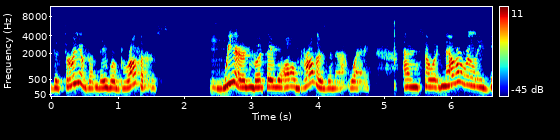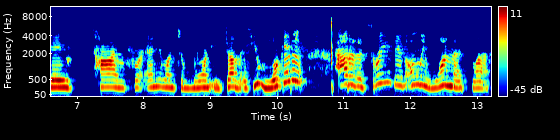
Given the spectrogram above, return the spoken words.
the three of them, they were brothers. Mm-hmm. Weird, but they were all brothers in that way. And so it never really gave time for anyone to mourn each other. If you look at it, out of the three, there's only one that's left.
